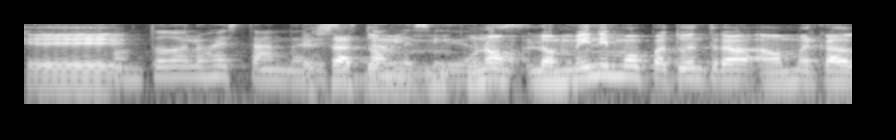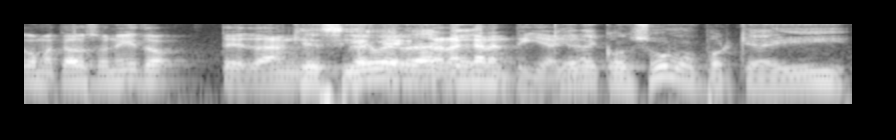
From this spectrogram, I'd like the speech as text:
Eh, con todos los estándares exacto, establecidos. unos, los mínimos para tú entrar a un mercado como Estados Unidos te dan, Que sí es eh, verdad te dan que, garantía. que ya. de consumo, porque ahí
